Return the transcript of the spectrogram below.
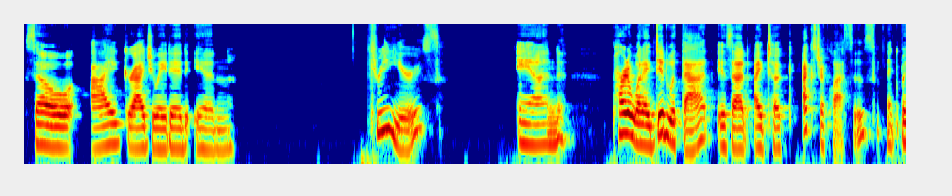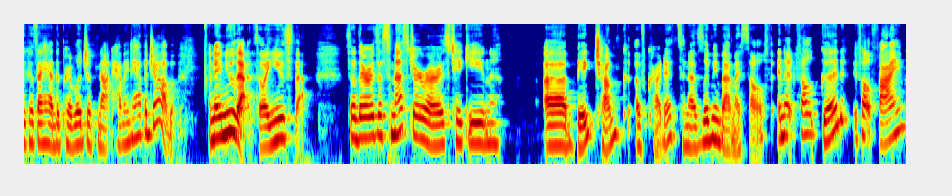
So I graduated in three years. And part of what I did with that is that I took extra classes because I had the privilege of not having to have a job. And I knew that. So I used that. So there was a semester where I was taking a big chunk of credits and I was living by myself and it felt good. It felt fine.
